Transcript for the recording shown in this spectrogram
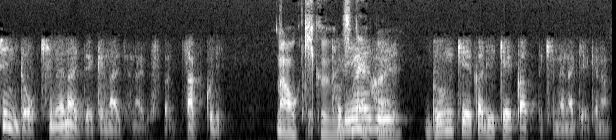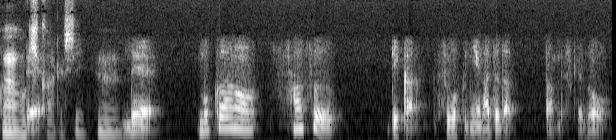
進路を決めないといけないじゃないですか、ざっくり。まあ、大きくとですね。りあえずはい。文系か理系かって決めなきゃいけなくうん、大て、きくあるし。うん。で、僕はあの、算数、理科、すごく苦手だったんですけど、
